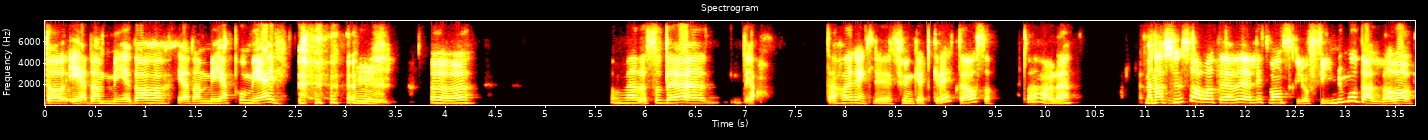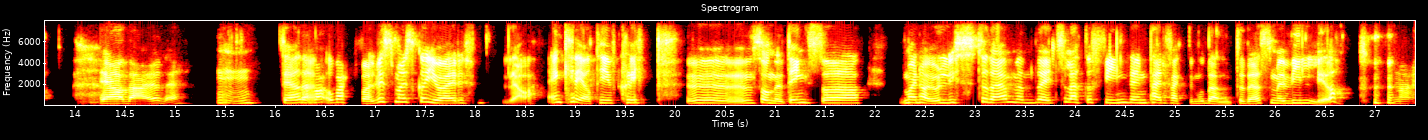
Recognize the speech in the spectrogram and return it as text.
Da er de med, er de med på mer. Mm. Så det Ja. Det har egentlig fungert greit, det, altså. Det har det. Men jeg syns av og til det er litt vanskelig å finne modeller, da. Ja, det er jo det. Mm, det er det. Og i hvert fall hvis man skal gjøre ja, en kreativ klipp, uh, sånne ting. Så man har jo lyst til det, men det er ikke så lett å finne den perfekte modellen til det som er villig, da. Nei.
